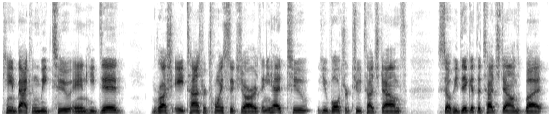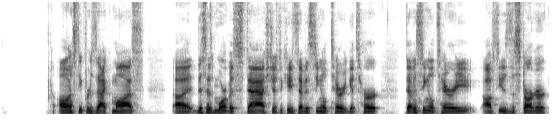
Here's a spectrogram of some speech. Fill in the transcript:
came back in week two, and he did rush eight times for 26 yards, and he had two, he vultured two touchdowns. So he did get the touchdowns, but honestly, for Zach Moss, uh, this is more of a stash just in case Devin Singletary gets hurt. Devin Singletary obviously is the starter,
